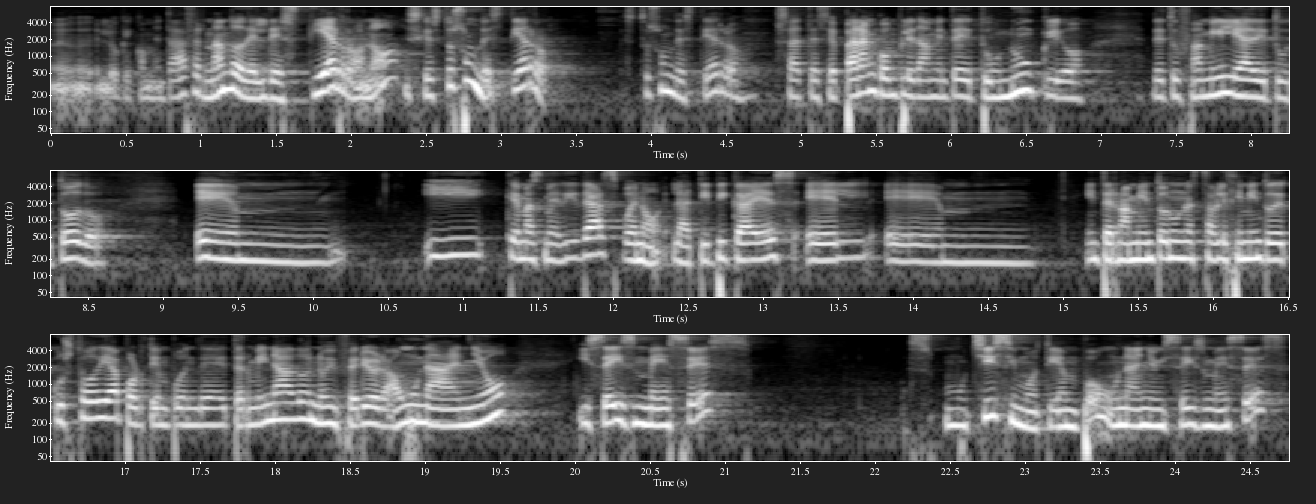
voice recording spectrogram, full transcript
eh, lo que comentaba Fernando, del destierro, ¿no? Es que esto es un destierro, esto es un destierro. O sea, te separan completamente de tu núcleo, de tu familia, de tu todo. Em, ¿Y qué más medidas? Bueno, la típica es el em, internamiento en un establecimiento de custodia por tiempo indeterminado, no inferior a un año y seis meses, muchísimo tiempo, un año y seis meses,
